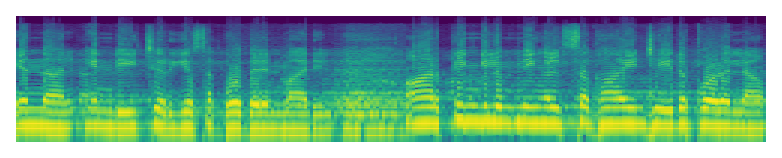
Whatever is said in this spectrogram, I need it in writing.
എന്നാൽ എന്റെ ഈ ചെറിയ സഹോദരന്മാരിൽ ആർക്കെങ്കിലും നിങ്ങൾ സഹായം ചെയ്തപ്പോഴെല്ലാം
